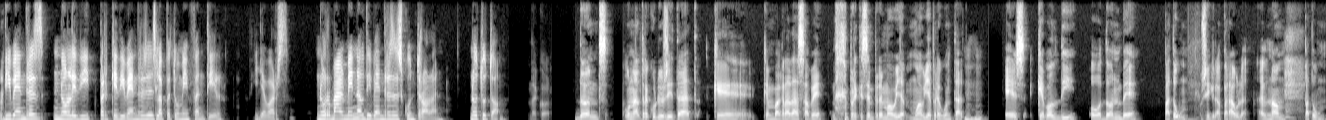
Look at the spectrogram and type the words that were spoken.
divendres no l'he dit perquè divendres és la patum infantil. I llavors, normalment el divendres es controlen. No tothom. d'acord. Doncs una altra curiositat que, que em va agradar saber, perquè sempre m'ho havia, havia preguntat, Mm -hmm. és què vol dir o d'on ve patum, o sigui, la paraula, el nom, patum.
